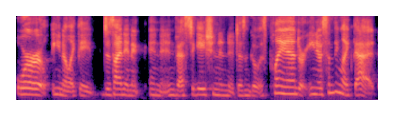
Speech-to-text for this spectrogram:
or you know like they design an, an investigation and it doesn't go as planned or you know something like that.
